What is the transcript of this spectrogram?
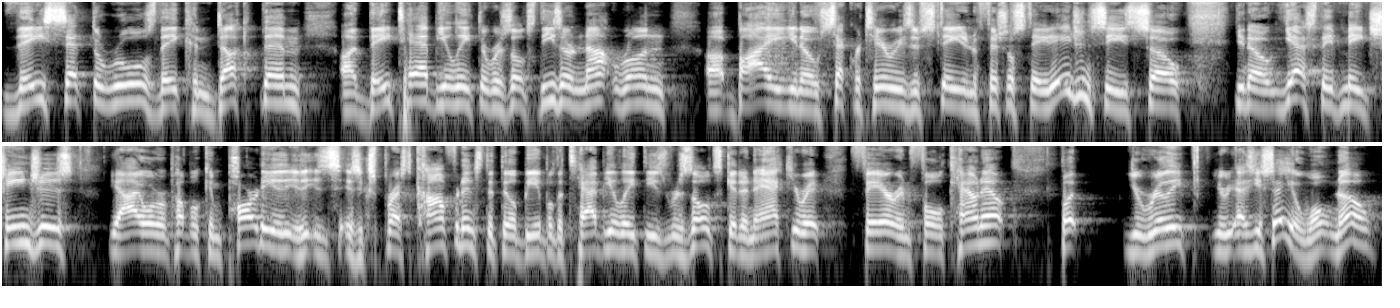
They set the rules. They conduct them. Uh, they tabulate the results. These are not run uh, by, you know, secretaries of state and official state agencies. So, you know, yes, they've made changes. The Iowa Republican Party is, is expressed confidence that they'll be able to tabulate these results, get an accurate, fair, and full countout. But you really, you're, as you say, you won't know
